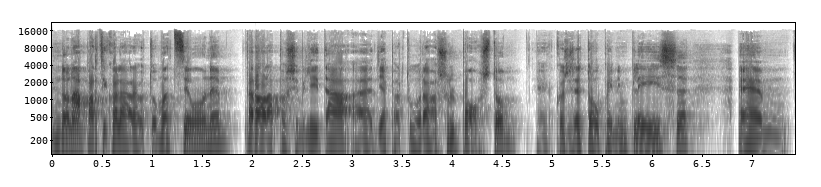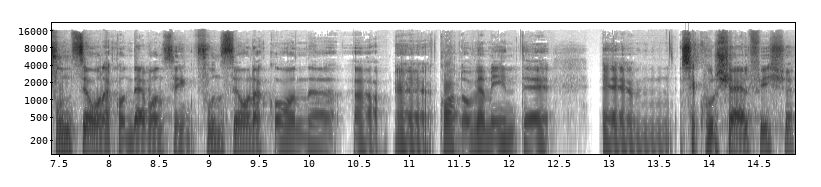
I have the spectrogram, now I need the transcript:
non ha particolare automazione, però ha la possibilità eh, di apertura sul posto, eh, cosiddetto open in place. Eh, funziona con DevonSync, funziona con, uh, con ovviamente ehm, Secure Shellfish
